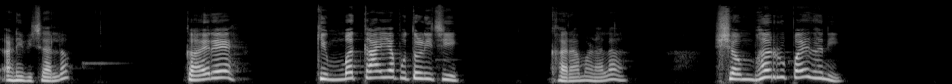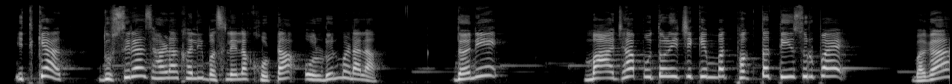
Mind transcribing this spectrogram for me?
आणि विचारलं काय रे? किंमत काय या पुतळीची? खरा म्हणाला शंभर रुपये धनी. इतक्यात दुसऱ्या झाडाखाली बसलेला खोटा ओरडून म्हणाला धनी माझ्या पुतळीची किंमत फक्त तीस रुपये. बघा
